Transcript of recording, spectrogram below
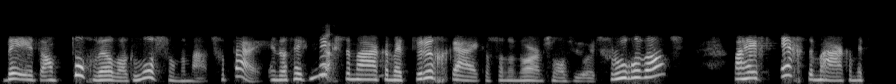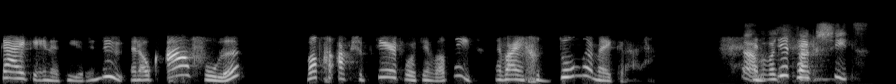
ben je dan toch wel wat los van de maatschappij. En dat heeft niks te maken met terugkijken van de norm zoals u ooit vroeger was, maar heeft echt te maken met kijken in het hier en nu. En ook aanvoelen wat geaccepteerd wordt en wat niet. En waar je gedonder mee krijgt. Ja, maar wat je vaak ziet,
